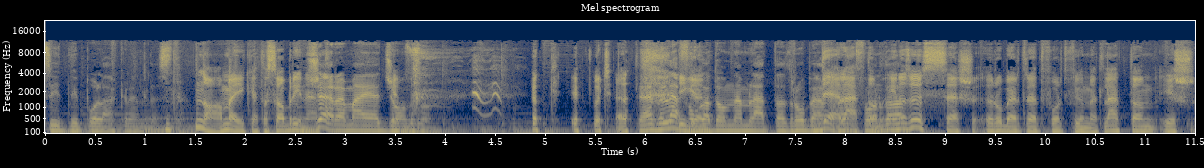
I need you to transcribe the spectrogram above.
Sidney Polák rendezte. Na, melyiket? A Sabrina? Jeremiah Johnson. okay, bocsánat. Tehát lefogadom, Igen. nem láttad Robert De láttam, én az összes Robert Redford filmet láttam, és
